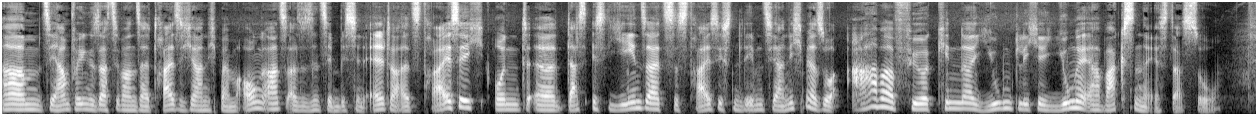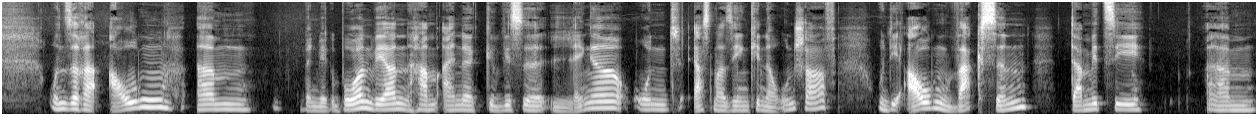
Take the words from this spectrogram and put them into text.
ähm, Sie haben vorhin gesagt, Sie waren seit 30 Jahren nicht beim Augenarzt, also sind Sie ein bisschen älter als 30 und äh, das ist jenseits des 30. Lebensjahres nicht mehr so. Aber für Kinder, Jugendliche, junge Erwachsene ist das so. Unsere Augen, ähm, wenn wir geboren werden, haben eine gewisse Länge und erstmal sehen Kinder unscharf und die Augen wachsen, damit sie ähm,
